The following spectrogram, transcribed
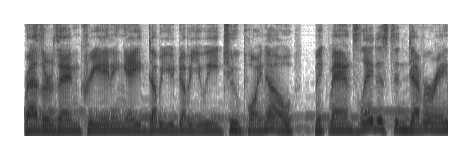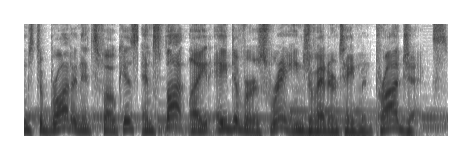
Rather than creating a WWE 2.0, McMahon's latest endeavor aims to broaden its focus and spotlight a diverse range of entertainment projects.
